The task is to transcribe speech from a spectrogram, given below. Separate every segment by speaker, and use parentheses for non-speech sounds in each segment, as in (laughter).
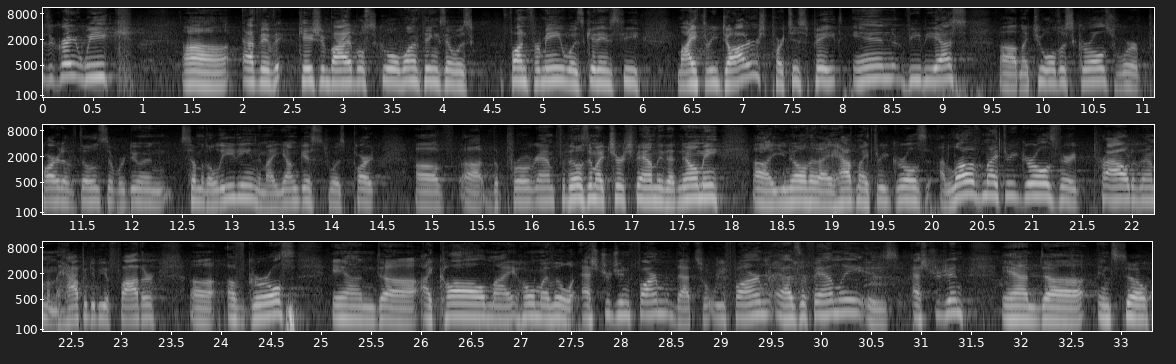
Speaker 1: was a great week uh, at Vacation Bible School. One of the things that was fun for me was getting to see my three daughters participate in VBS. Uh, my two oldest girls were part of those that were doing some of the leading, and my youngest was part of uh, the program. For those in my church family that know me, uh, you know that I have my three girls. I love my three girls, very proud of them. I'm happy to be a father uh, of girls. And uh, I call my home my little estrogen farm. That's what we farm as a family is estrogen. And, uh, and so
